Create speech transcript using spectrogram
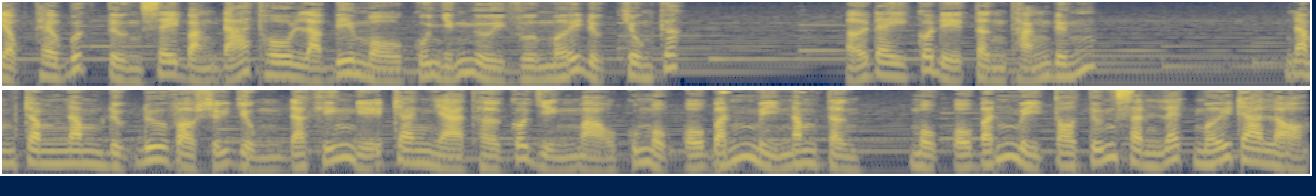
dọc theo bức tường xây bằng đá thô là bia mộ của những người vừa mới được chôn cất. Ở đây có địa tầng thẳng đứng. 500 năm được đưa vào sử dụng đã khiến nghĩa trang nhà thờ có diện mạo của một ổ bánh mì 5 tầng, một ổ bánh mì to tướng xanh lét mới ra lò,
